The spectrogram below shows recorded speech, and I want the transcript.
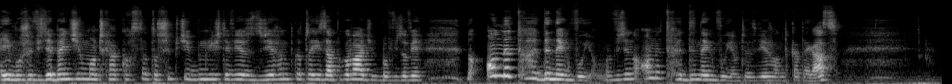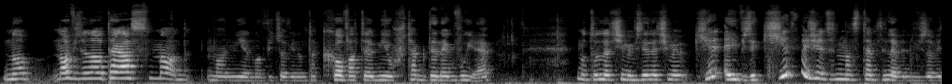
Ej, może widzę, będzie mączka kosta, to szybciej bym gdzieś te wie- zwierzątka tutaj zaprowadził, bo widzowie, no one trochę denerwują. No widzę, no one trochę denerwują te zwierzątka teraz. No, no widzę, no teraz, no, no nie, no widzowie, no ta krowa to mnie już tak denerwuje. No to lecimy, widzę, lecimy. Kiedy, ej, widzę, kiedy będzie ten następny level, widzowie?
